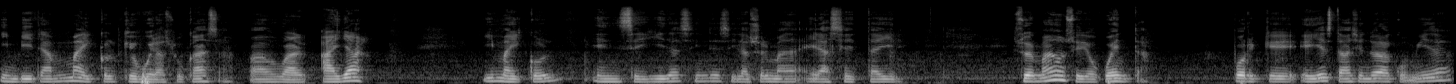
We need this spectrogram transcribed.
invita a Michael que fuera a su casa para jugar allá. Y Michael enseguida sin decirle a su hermana, él acepta ir. Su hermano se dio cuenta porque ella estaba haciendo la comida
